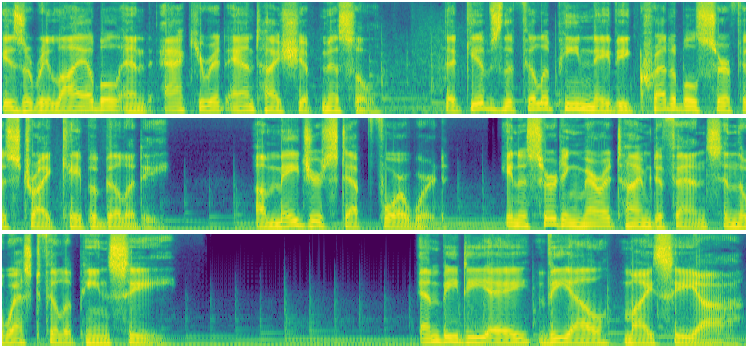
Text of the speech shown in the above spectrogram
is a reliable and accurate anti-ship missile that gives the Philippine Navy credible surface strike capability, a major step forward in asserting maritime defense in the West Philippine Sea. MBDA VL MICA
